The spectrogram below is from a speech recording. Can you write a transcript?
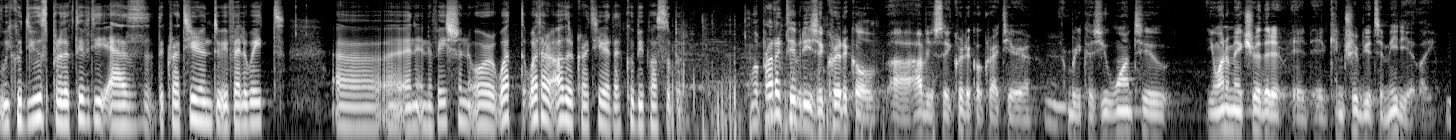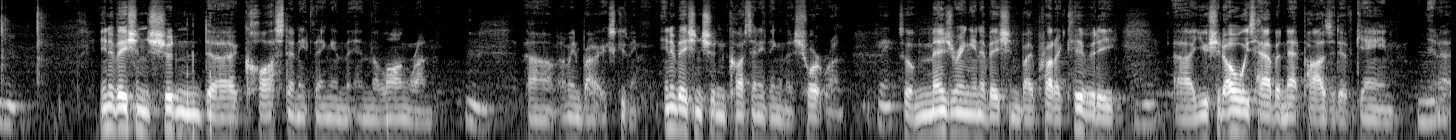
we could use productivity as the criterion to evaluate uh, an innovation, or what what are other criteria that could be possible? Well, productivity is a critical, uh, obviously a critical criteria, because you want to, you want to make sure that it, it, it contributes immediately. Innovation shouldn't uh, cost anything in, the- in the long run. Uh, I mean, by, excuse me, innovation shouldn't cost anything in the short run. Okay. So measuring innovation by productivity, mm-hmm. uh, you should always have a net positive gain. Mm-hmm. You uh, know,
